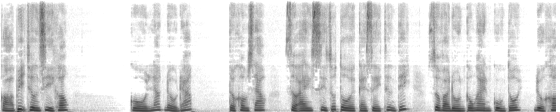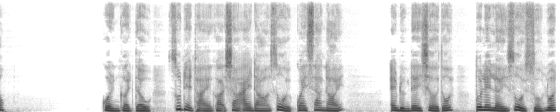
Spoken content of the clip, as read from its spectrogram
có bị thương gì không? Cô lắc đầu đáp. Tôi không sao, giờ anh xin giúp tôi cái giấy thương tích rồi vào đồn công an cùng tôi, được không? Quân gật đầu, rút điện thoại gọi cho ai đó rồi quay sang nói. Em đứng đây chờ tôi, tôi lên lấy rồi xuống luôn.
